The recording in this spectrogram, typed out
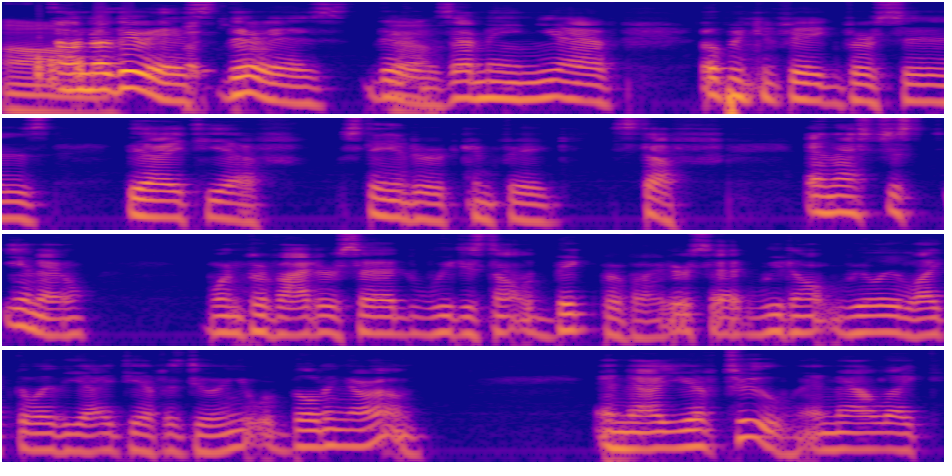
Um, oh no, there is, but, there is, there yeah. is. I mean, you have open config versus the IETF standard config stuff. And that's just, you know, one provider said, we just don't, a big provider said, we don't really like the way the IETF is doing it. We're building our own. And now you have two. And now, like,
